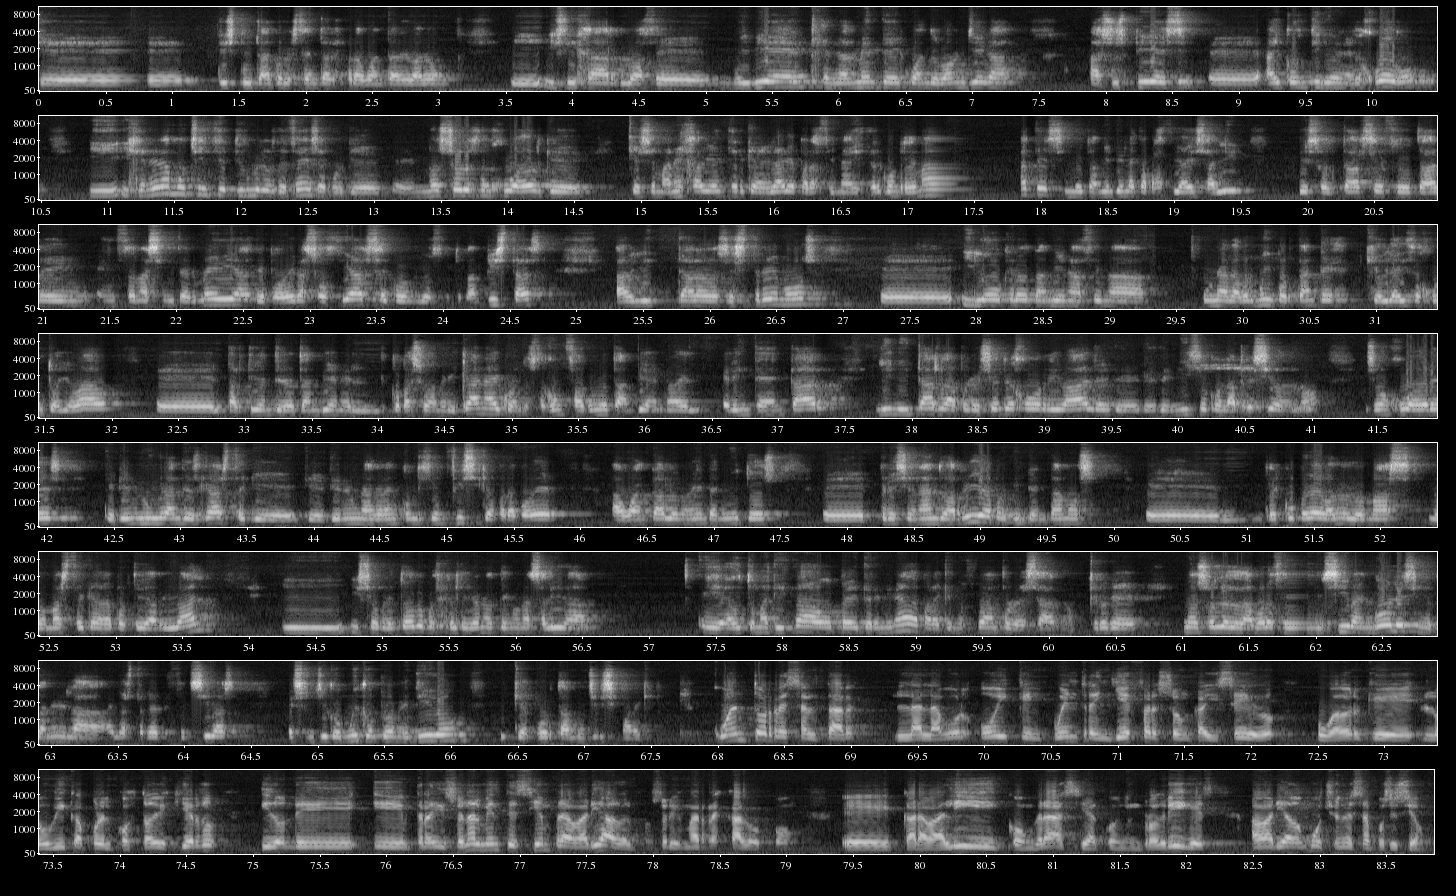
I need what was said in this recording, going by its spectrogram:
que disputar con los centrales para aguantar el balón y, fijar, lo hace muy bien. Generalmente cuando el balón llega a sus pies hay continuo en el juego y, genera mucha incertidumbre en los defensas porque no solo es un jugador que, se maneja bien cerca del área para finalizar con remate, sino también tiene la capacidad de salir, de soltarse, flotar en, en zonas intermedias, de poder asociarse con los centrocampistas, habilitar a los extremos eh, y luego creo también hace una, una labor muy importante que hoy la hizo junto a Joao, eh, el partido anterior también, el Copa Sudamericana, y cuando está con Facundo también, ¿no? el, el, intentar limitar la progresión del juego rival desde, desde inicio con la presión. ¿no? Y son jugadores que tienen un gran desgaste, que, que tienen una gran condición física para poder aguantar los 90 minutos eh, presionando arriba porque intentamos eh, recuperar el balón lo más, lo más cerca de la portería rival y, y sobre todo pues, que el no tenga una salida eh, automatizada o predeterminada para que nos puedan progresar. ¿no? Creo que no solo en la labor ofensiva en goles, sino también en, la, en las tareas defensivas es un chico muy comprometido y que aporta muchísimo al equipo. ¿Cuánto resaltar la labor hoy que encuentra en Jefferson Caicedo, jugador que lo ubica por el costado izquierdo y donde eh, tradicionalmente siempre ha variado el profesor Ismael Rescalvo con eh, Carabalí, con Gracia, con Rodríguez, ha variado mucho en esa posición.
